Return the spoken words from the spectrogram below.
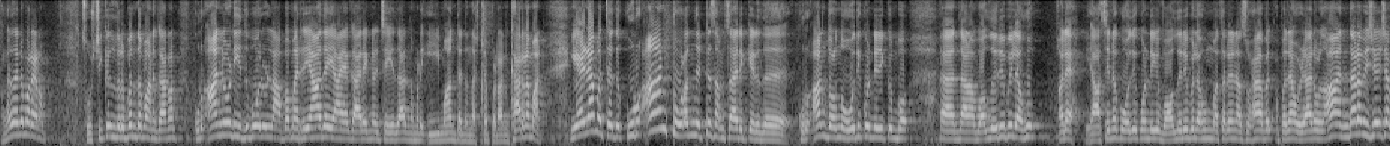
അങ്ങനെ തന്നെ പറയണം. സൂക്ഷിക്കൽ നിർബന്ധമാണ്. കാരണം ഖുർആാനോട് ഇതുപോലുള്ള അപമര്യാദയായ കാര്യങ്ങൾ ചെയ്താൽ നമ്മുടെ ഈമാൻ തന്നെ നഷ്ടപ്പെടാൻ കാരണമാണ്. ഏഴാമത്തേത് ഖുർആൻ തുറന്നിട്ട് സംസാരിക്കരുത്. ഖുർആൻ തുറന്ന് ഓതിക്കൊണ്ടിരിക്കുമ്പോൾ എന്താണ്? വലുരുബ് ലഹും അല്ലേ? യാസിനൊക്കെ ഓതിക്കൊണ്ട് ലഹും മസലൻ അസുഹാബൽ അപ്പോൾ ഞാൻ ഉഴാറ് ആ എന്താണ് വിശേഷം?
